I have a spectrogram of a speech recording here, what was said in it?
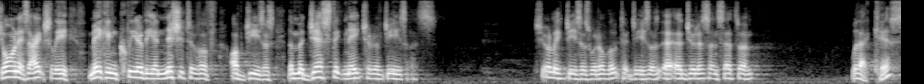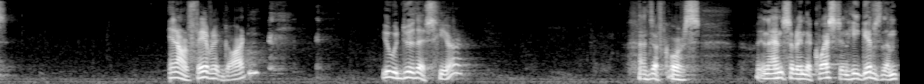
John is actually making clear the initiative of, of Jesus, the majestic nature of Jesus. Surely Jesus would have looked at Jesus, uh, Judas and said to him, With a kiss? in our favorite garden? You would do this here? And of course, in answering the question, he gives them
